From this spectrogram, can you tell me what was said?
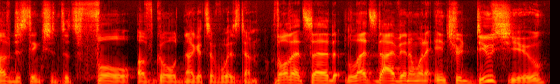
of distinctions. It's full of gold nuggets of wisdom. With all that said, let's dive in. I want to introduce you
